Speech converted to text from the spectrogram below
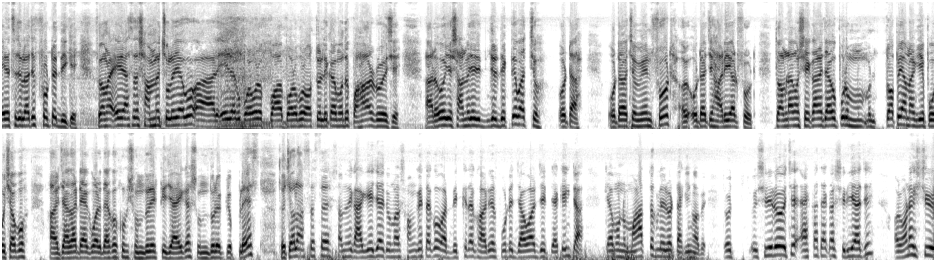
এই রাস্তা চলে যাচ্ছে ফোর্টের দিকে। তো আমরা এই রাস্তার সামনে চলে যাব, আর এই দেখো বড় বড় বড় বড় অট্টালিকার মধ্যে পাহাড় রয়েছে। আর ওই যে সামনে যে দেখতে পাচ্ছ ওটা ওটা হচ্ছে মেন ফোর্ট আর ওটা হচ্ছে হারিয়ার ফোর্ট তো আমরা এখন সেখানে যাব, পুরো টপে আমরা গিয়ে পৌঁছাবো। আর জায়গাটা একবার দেখো, খুব সুন্দর একটি জায়গা, সুন্দর একটি প্লেস তো চলো আস্তে আস্তে সামনে দিকে আগিয়ে যাই, তোমরা সঙ্গে থাকো আর দেখতে থাকো হারিয়ার ফোর্টে যাওয়ার যে ট্রেকিংটা কেমন মারাত্মক লেভেলের ট্রেকিং হবে। তো সিঁড়ি রয়েছে, একা একা সিঁড়ি আছে আর অনেক সিঁড়ি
